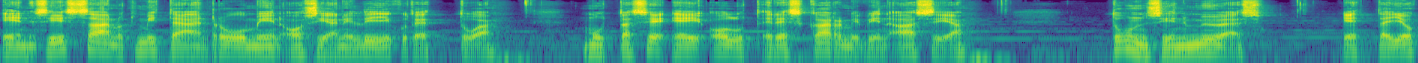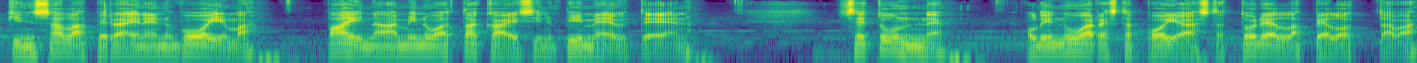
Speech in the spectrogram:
en siis saanut mitään ruumiin osiani liikutettua, mutta se ei ollut edes karmivin asia. Tunsin myös, että jokin salaperäinen voima painaa minua takaisin pimeyteen. Se tunne oli nuoresta pojasta todella pelottava.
